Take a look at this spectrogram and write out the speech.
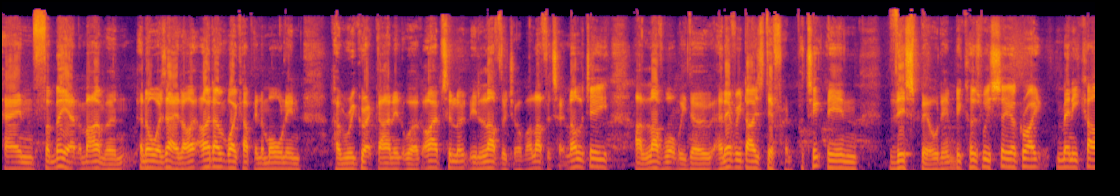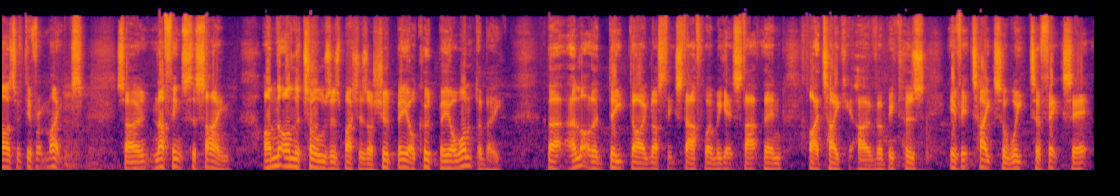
And for me at the moment, and always had, I, I don't wake up in the morning and regret going into work. I absolutely love the job. I love the technology. I love what we do. And every day is different, particularly in this building because we see a great many cars of different makes. So nothing's the same. I'm not on the tools as much as I should be or could be or want to be. But a lot of the deep diagnostic stuff, when we get stuck, then I take it over because if it takes a week to fix it,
